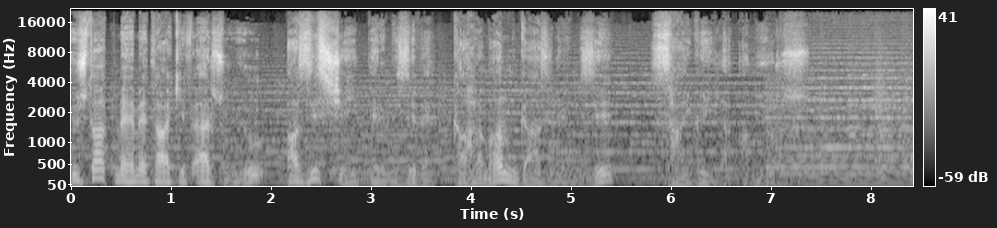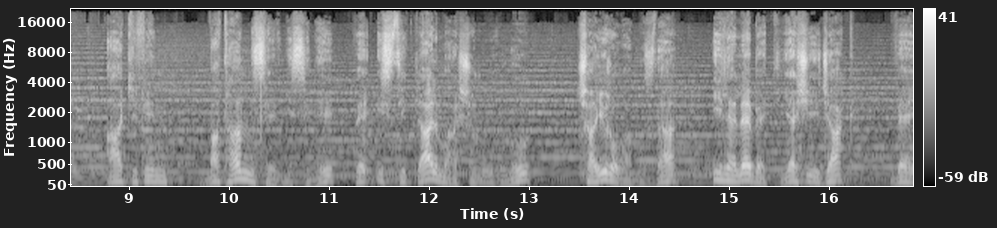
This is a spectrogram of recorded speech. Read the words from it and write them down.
Üstad Mehmet Akif Ersoy'u, aziz şehitlerimizi ve kahraman gazilerimizi saygıyla anıyoruz. Akif'in vatan sevgisini ve İstiklal Marşı ruhunu Çayırova'mızda ilelebet yaşayacak ve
